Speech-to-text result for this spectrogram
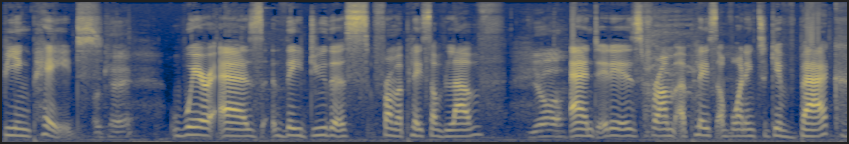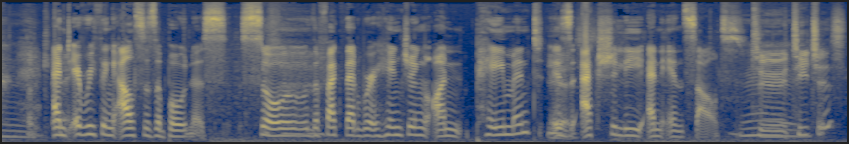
being paid, Okay. whereas they do this from a place of love. And it is from a place of wanting to give back, and everything else is a bonus. So the fact that we're hinging on payment is actually an insult to teachers?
